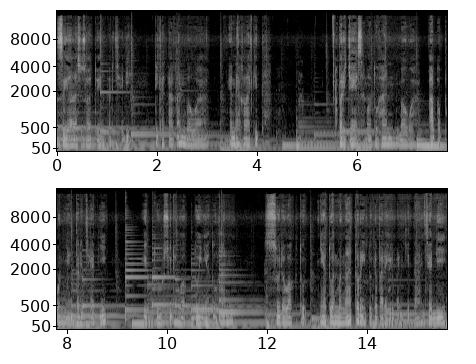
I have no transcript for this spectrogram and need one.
segala sesuatu yang terjadi. Dikatakan bahwa hendaklah kita percaya sama Tuhan bahwa apa pun yang terjadi itu sudah waktunya Tuhan. Sudah waktunya Tuhan mengatur itu kepada kehidupan kita. Jadi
